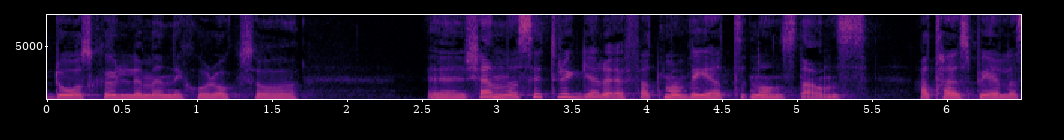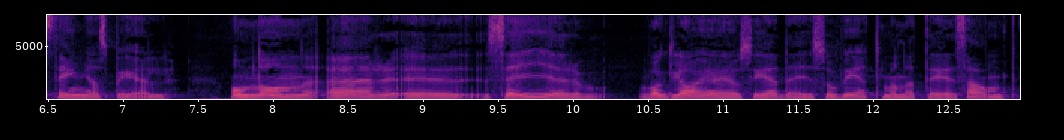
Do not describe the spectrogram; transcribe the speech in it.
då skulle människor också uh, känna sig tryggare. För att man vet någonstans att här spelas det inga spel. Om någon är, uh, säger vad glad jag är att se dig så vet man att det är sant.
